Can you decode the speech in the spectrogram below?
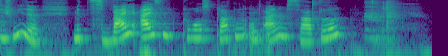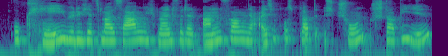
die Schmiede. Mit zwei Eisenbrustplatten und einem Sattel. Okay, würde ich jetzt mal sagen. Ich meine, für den Anfang eine Eisenbrustplatte ist schon stabil.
